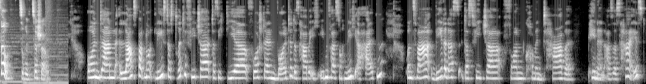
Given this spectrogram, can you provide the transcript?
So, zurück zur Show. Und dann last but not least, das dritte Feature, das ich dir vorstellen wollte, das habe ich ebenfalls noch nicht erhalten. Und zwar wäre das das Feature von Kommentare pinnen. Also das heißt,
